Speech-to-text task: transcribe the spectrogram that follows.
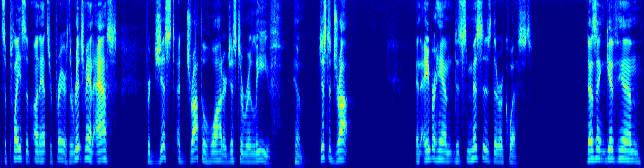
It's a place of unanswered prayers. The rich man asked for just a drop of water just to relieve him, just a drop. And Abraham dismisses the request, doesn't give him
